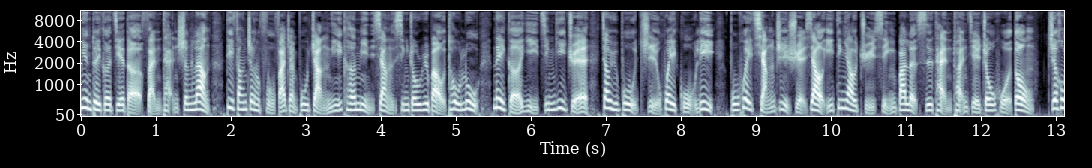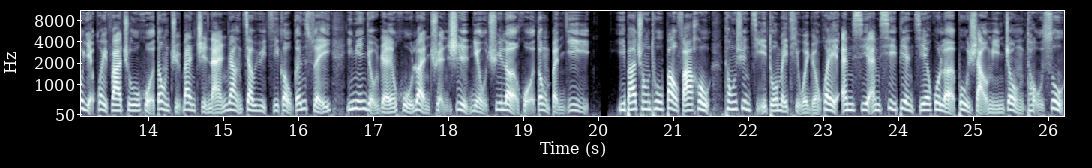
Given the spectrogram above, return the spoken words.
面对各界的反弹声浪，地方政府发展部长尼可敏向《新洲日报》透露，内阁已经议决，教育部只会鼓励，不会强制学校一定要举行巴勒斯坦团结周活动。之后也会发出活动举办指南，让教育机构跟随，以免有人胡乱诠释，扭曲了活动本意。以巴冲突爆发后，通讯及多媒体委员会 MCMC 便接获了不少民众投诉，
